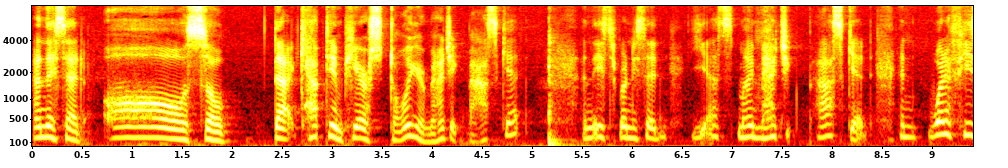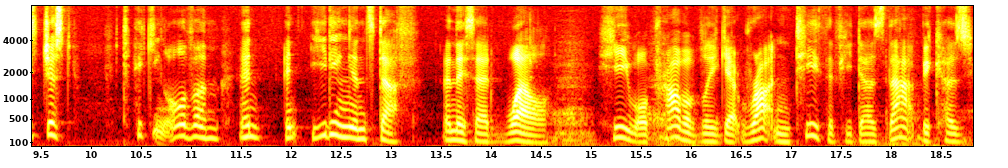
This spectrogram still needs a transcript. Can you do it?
And they said, Oh, so that Captain Pierre stole your magic basket? And the Easter Bunny said, Yes, my magic basket. And what if he's just taking all of them and, and eating and stuff? And they said, Well, he will probably get rotten teeth if he does that because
